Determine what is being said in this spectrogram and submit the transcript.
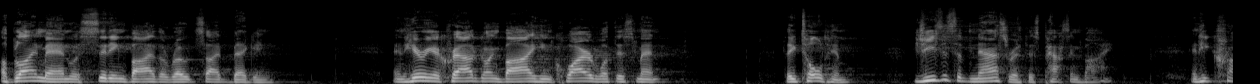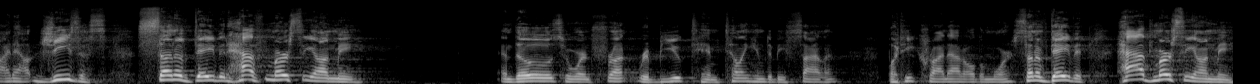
a blind man was sitting by the roadside begging. And hearing a crowd going by, he inquired what this meant. They told him, Jesus of Nazareth is passing by. And he cried out, Jesus, son of David, have mercy on me. And those who were in front rebuked him, telling him to be silent. But he cried out all the more, Son of David, have mercy on me.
